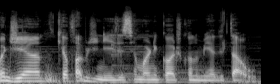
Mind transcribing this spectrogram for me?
Bom dia, aqui é o Fábio Diniz, esse é o Morning Call de Economia do Itaú.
